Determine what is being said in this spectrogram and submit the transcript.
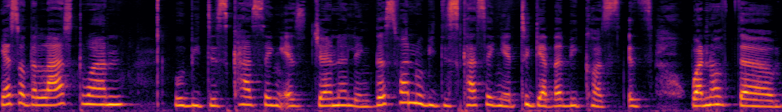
Yeah. So the last one, we'll be discussing is journaling. This one we'll be discussing it together because it's one of the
